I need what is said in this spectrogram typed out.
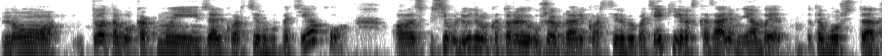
но до того, как мы взяли квартиру в ипотеку, а, спасибо людям, которые уже брали квартиры в ипотеке и рассказали мне об этом. Потому что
